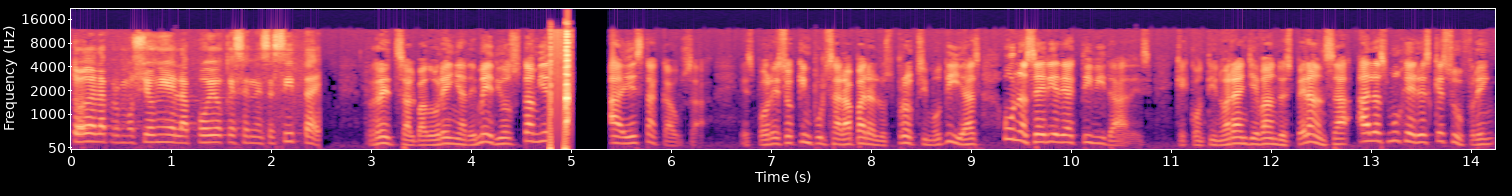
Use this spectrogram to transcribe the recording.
toda la promoción y el apoyo que se necesita. Red Salvadoreña de Medios también a esta causa. Es por eso que impulsará para los próximos días una serie de actividades que continuarán llevando esperanza a las mujeres que sufren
